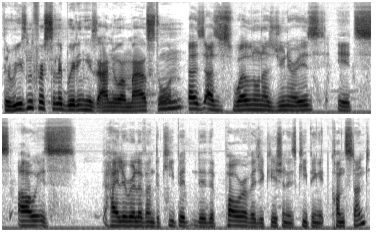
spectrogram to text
the reason for celebrating his annual milestone? As, as well known as Junior is, it's, how it's highly relevant to keep it, the, the power of education is keeping it constant.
